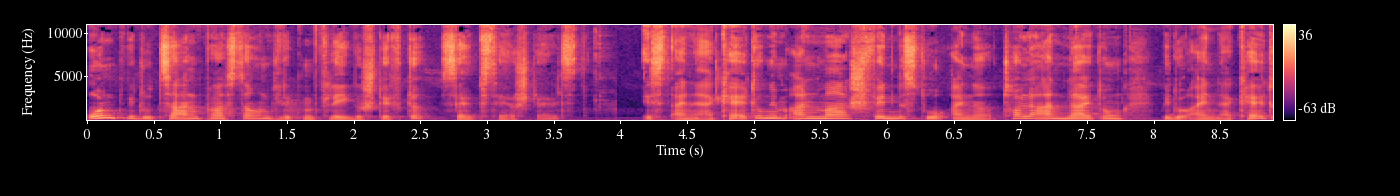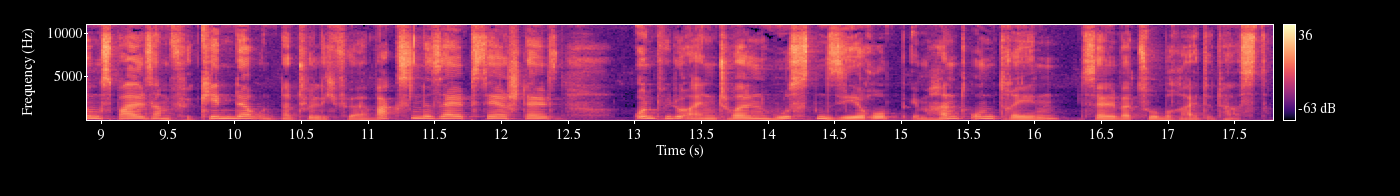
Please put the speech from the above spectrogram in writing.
und wie du Zahnpasta und Lippenpflegestifte selbst herstellst. Ist eine Erkältung im Anmarsch, findest du eine tolle Anleitung, wie du einen Erkältungsbalsam für Kinder und natürlich für Erwachsene selbst herstellst und wie du einen tollen Hustensirup im Handumdrehen selber zubereitet hast.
